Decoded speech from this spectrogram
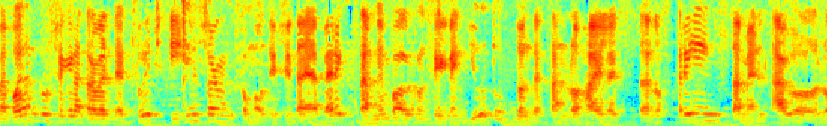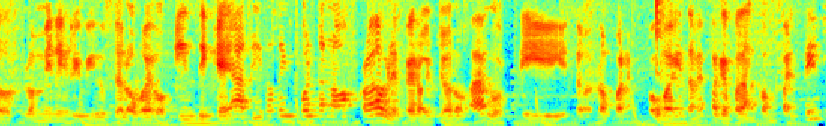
Me pueden conseguir a través de Twitch y Instagram como DC Diabetic. También puedo conseguir en YouTube, donde están los highlights de los streams. También hago los, mini reviews de los juegos indie que a ti no te importa lo más probable, pero yo los hago. Y los lo pongo ahí también para que puedan compartir.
